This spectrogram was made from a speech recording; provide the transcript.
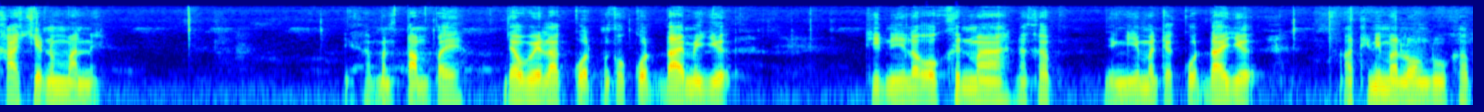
ขาเขียน้ำมันนี่ครับมันต่ำไปแล้วเวลากดมันก็กดได้ไม่เยอะ ทีนี้เราเอาขึ้นมานะครับ อย่างนี้มันจะกดได้เยอะเอาทีนี้มาลองดูครับ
